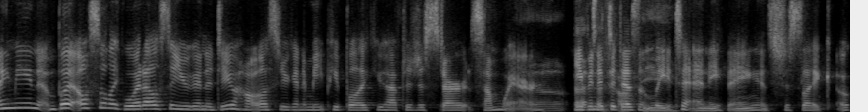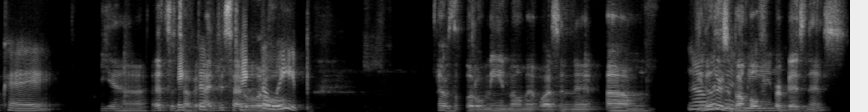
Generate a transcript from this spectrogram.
I mean, but also like what else are you going to do? How else are you going to meet people? Like you have to just start somewhere. Yeah, Even if it doesn't lead to anything. It's just like, okay. Yeah, that's a tough. I just had a little leap. That was a little mean moment, wasn't it? Um no, you know there's a Bumble mean. for business.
